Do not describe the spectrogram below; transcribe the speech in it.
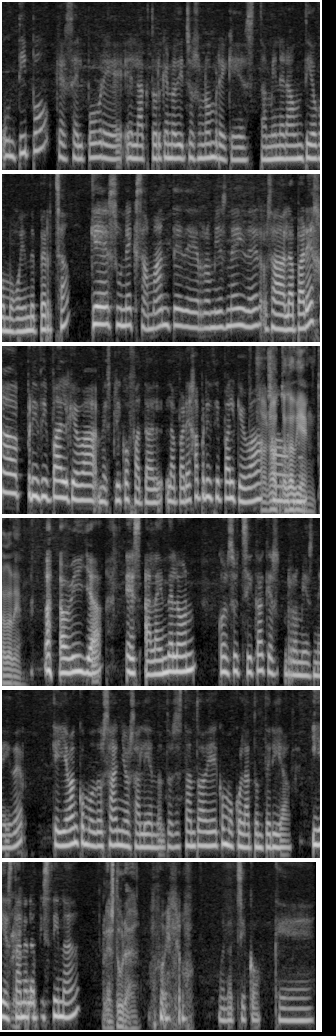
un tipo, que es el pobre, el actor que no he dicho su nombre, que es, también era un tío como Goyen de Percha, que es un ex amante de Romy Schneider. O sea, la pareja principal que va, me explico fatal, la pareja principal que va No, no, a, todo bien, todo bien. a la villa es Alain Delon con su chica, que es Romy Schneider, que llevan como dos años saliendo, entonces están todavía como con la tontería. Y están en la piscina. Les dura, ¿eh? Bueno, bueno, chico, qué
